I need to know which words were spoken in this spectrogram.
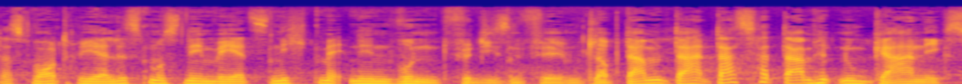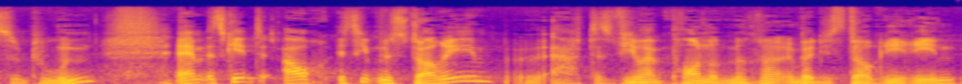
Das Wort Realismus nehmen wir jetzt nicht mehr in den Wund für diesen Film. Ich glaube, da, das hat damit nun gar nichts zu tun. Ähm, es geht auch, es gibt eine Story, ach, das ist wie beim Porno, müssen wir über die Story reden.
